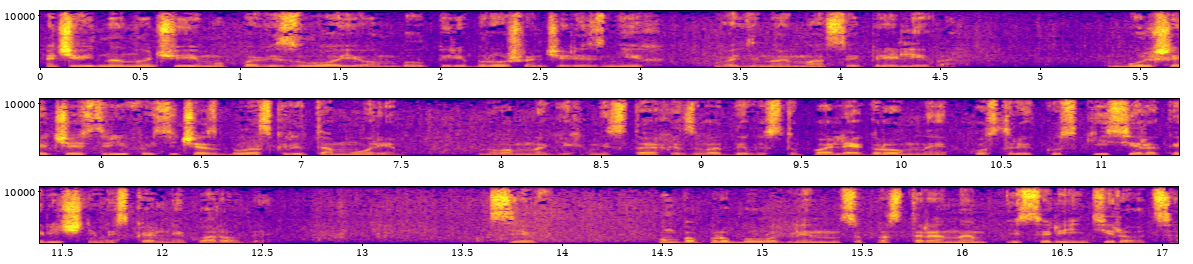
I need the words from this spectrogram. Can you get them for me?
Очевидно, ночью ему повезло, и он был переброшен через них водяной массой прилива. Большая часть рифа сейчас была скрыта морем, но во многих местах из воды выступали огромные острые куски серо-коричневой скальной породы. Сев, он попробовал оглянуться по сторонам и сориентироваться.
